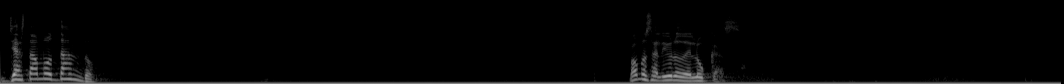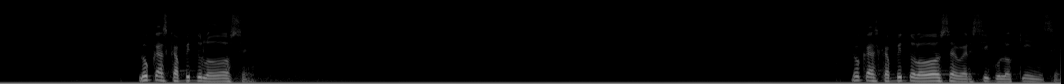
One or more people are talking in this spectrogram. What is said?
ya estamos dando. Vamos al libro de Lucas. Lucas capítulo 12. Lucas capítulo 12, versículo 15.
